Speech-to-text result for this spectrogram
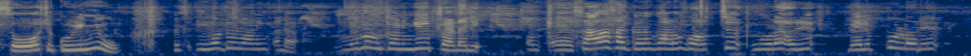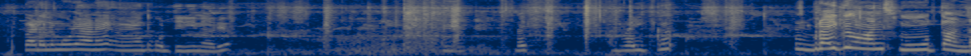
സോഷ് കുഴിഞ്ഞു ഇങ്ങോട്ട് വരികയാണെങ്കിൽ അല്ല ഇവിടെ നോക്കുകയാണെങ്കിൽ പെടൽ സാധാ സൈക്കിളിനേക്കാളും കുറച്ച് കൂടെ ഒരു വലുപ്പമുള്ളൊരു പെടലും കൂടിയാണ് ഇതിനകത്ത് കൊടുത്തിരിക്കുന്നത് ഒരു ബ്രേക്ക്. ബ്രേക്ക് വൻ സ്മൂത്താണ്ട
